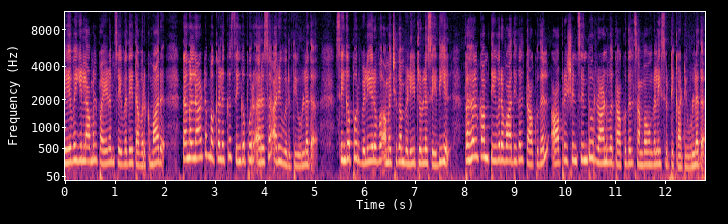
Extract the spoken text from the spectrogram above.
தேவையில்லாமல் பயணம் செய்வதை தவிர்க்குமாறு தங்கள் நாட்டு மக்களுக்கு சிங்கப்பூர் அரசு அறிவுறுத்தியுள்ளது. சிங்கப்பூர் வெளியுறவு அமைச்சகம் வெளியிட்டுள்ள செய்தியில் பெஹல்காம் தீவிரவாதிகள் தாக்குதல் ஆபரேஷன் சிந்தூர் ராணுவ தாக்குதல் சம்பவங்களை சுட்டிக்காட்டியுள்ளது.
